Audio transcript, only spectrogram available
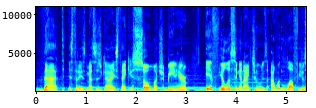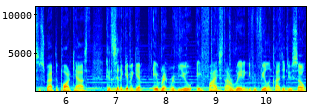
That is today's message, guys. Thank you so much for being here. If you're listening on iTunes, I would love for you to subscribe to the podcast. Consider giving it a written review, a five star rating if you feel inclined to do so.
